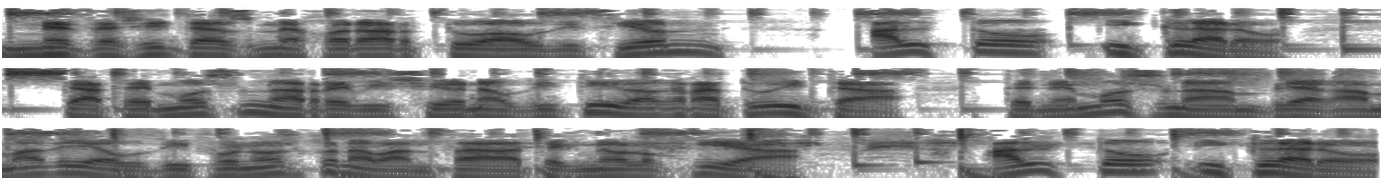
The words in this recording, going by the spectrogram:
¿Necesitas mejorar tu audición? Alto y claro. Te hacemos una revisión auditiva gratuita. Tenemos una amplia gama de audífonos con avanzada tecnología. Alto y claro.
